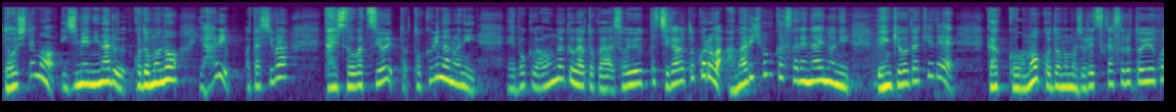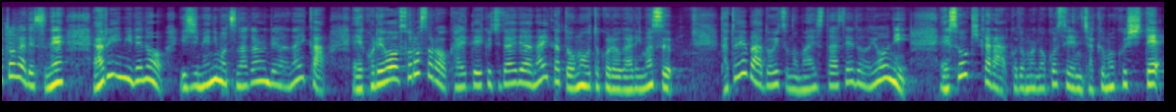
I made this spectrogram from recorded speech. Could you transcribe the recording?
どうしてもいじめになる子どものやはり私は体操が強いと得意なのに、え僕は音楽がとかそういった違うところはあまり評価されないのに勉強だけで学校も子どもも序列化するということがですね、ある意味でのいじめにもつながるのではないか、これをそろそろ変えていく時代ではないかと思うところがあります。例えば、ドイツのマイスター制度のように、早期から子どもの個性に着目して、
